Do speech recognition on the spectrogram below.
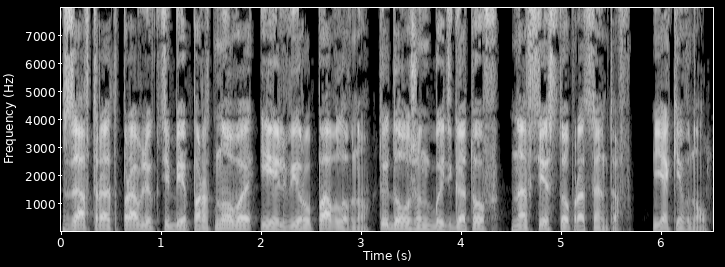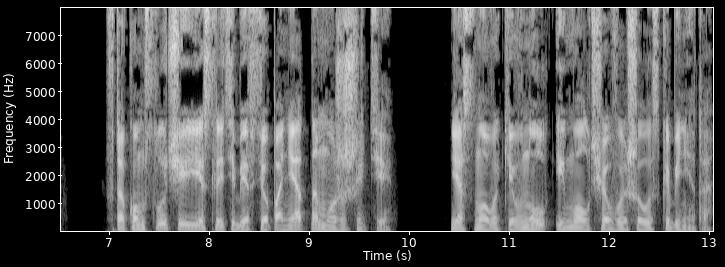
Завтра отправлю к тебе Портнова и Эльвиру Павловну. Ты должен быть готов на все сто процентов». Я кивнул. «В таком случае, если тебе все понятно, можешь идти». Я снова кивнул и молча вышел из кабинета.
